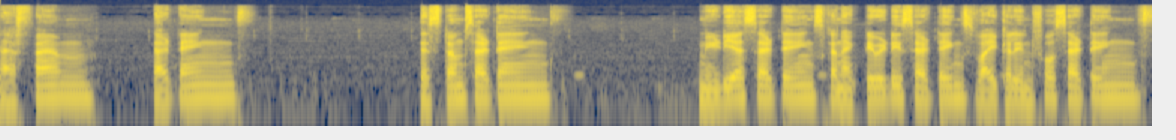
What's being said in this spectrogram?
FM settings system settings media settings connectivity settings vehicle info settings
